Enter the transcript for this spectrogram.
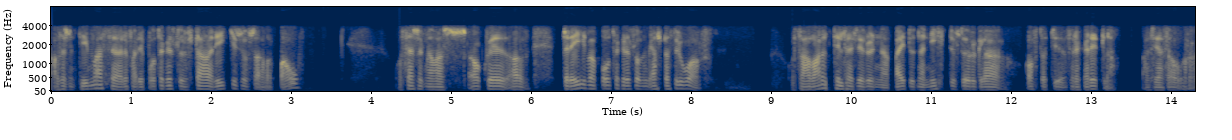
á þessum tíma þegar það farið bótakæslu staða ríkis og staða bá og þess vegna var ákveð að dreifa bótakæslunum í alltaf þrjú ár. Og það var til þessi raun að bæturna nýttust öruglega ofta fyrir eitthvað illa af því að þá voru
